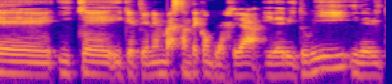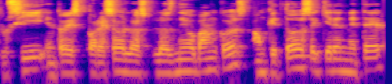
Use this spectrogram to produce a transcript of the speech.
y, que, y que tienen bastante complejidad, y de B2B y de B2C. Entonces, por eso los, los neobancos, aunque todos se quieren meter,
